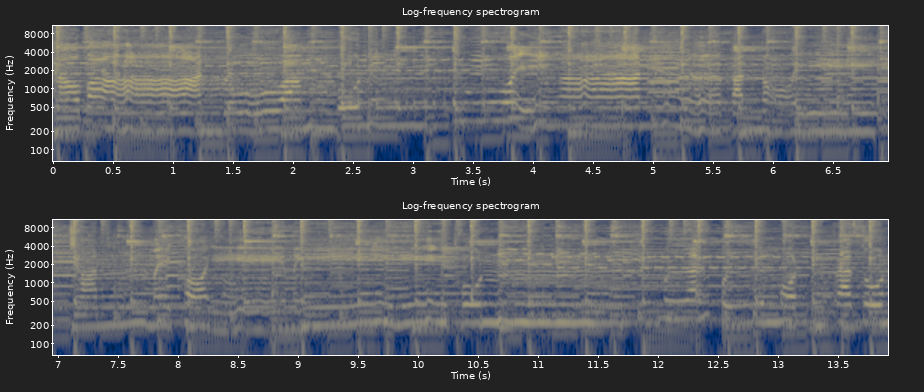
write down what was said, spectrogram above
ชาวบ้านรวมบุญ ช่วยงานกันหน่อย ฉันไม่ค่อยมีทุน เหมือนปืนหมดกระสุน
